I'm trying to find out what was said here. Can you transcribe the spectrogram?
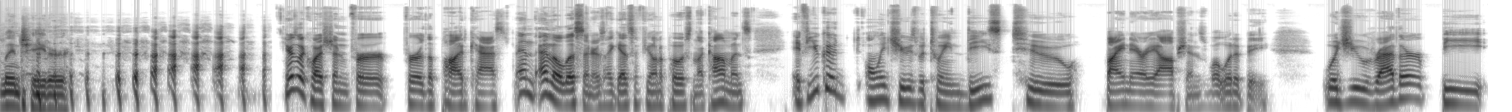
Lynch hater. Here's a question for for the podcast and and the listeners, I guess if you want to post in the comments. If you could only choose between these two binary options, what would it be? Would you rather be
